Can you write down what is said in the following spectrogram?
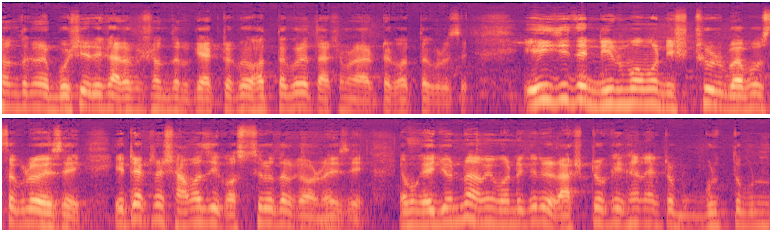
সন্তানকে বসিয়ে রেখে আরেকটা সন্তানকে একটা করে হত্যা করে তার সামনে আরেকটাকে হত্যা করেছে। এই যে যে নির্মম নিষ্ঠুর ব্যবস্থাগুলো হয়েছে এটা একটা সামাজিক অস্থিরতার কারণে হয়েছে এবং এই জন্য আমি মনে করি রাষ্ট্রকে এখানে একটা গুরুত্বপূর্ণ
